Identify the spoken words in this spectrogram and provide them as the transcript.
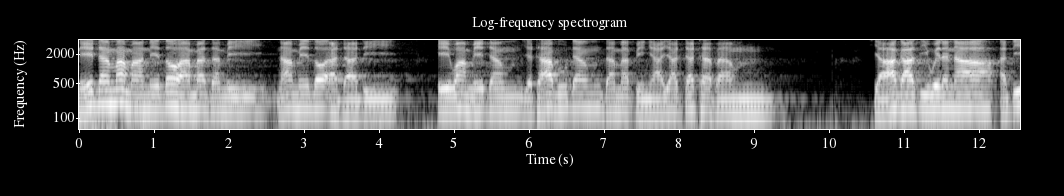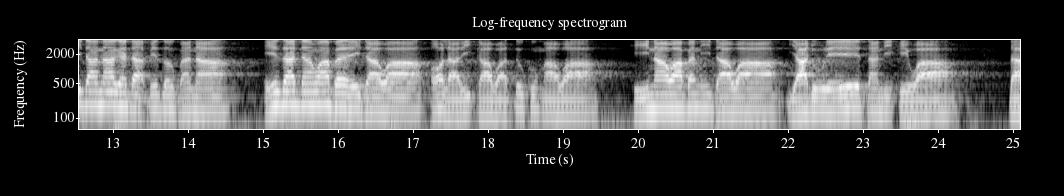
နေတမ္မမနေသောအမတ္တမိနာမေသောအတ္တတိဧဝမေတံယထာဘူတံဓမ္မပညာယတထဗံ ယာဂာစီဝေဒနာအတိဒါနာဂတပိစုပန္နာဧဇာတံဝဗိဒာဝါဩလာရိကာဝတုခုမာဝါဟိနာဝပဏိတာဝါယာဒုရေတန္တိကေဝါသာ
